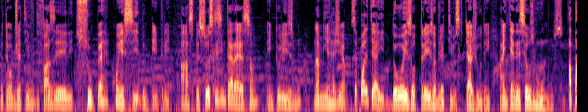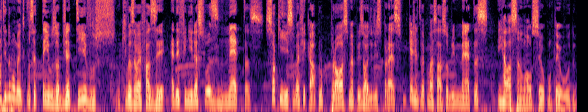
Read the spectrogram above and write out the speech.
eu tenho o objetivo de fazer ele super conhecido entre as pessoas que se interessam em turismo na minha região. Você pode ter aí dois ou três objetivos que te ajudem a entender seus rumos. A partir do momento que você tem os objetivos, o que você vai fazer é definir as suas metas. Só que isso vai ficar para o próximo episódio do Expresso, que a gente vai conversar sobre metas em relação ao seu conteúdo.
